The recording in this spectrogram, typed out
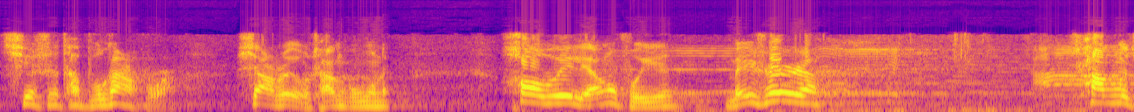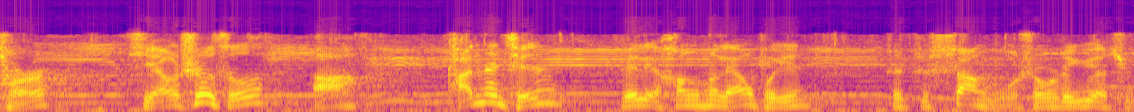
其实他不干活，下边有长工的，号为梁甫音，没事啊。唱个曲儿，写个诗词啊，弹弹琴，嘴里哼哼梁甫音，这这上古时候的乐曲。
